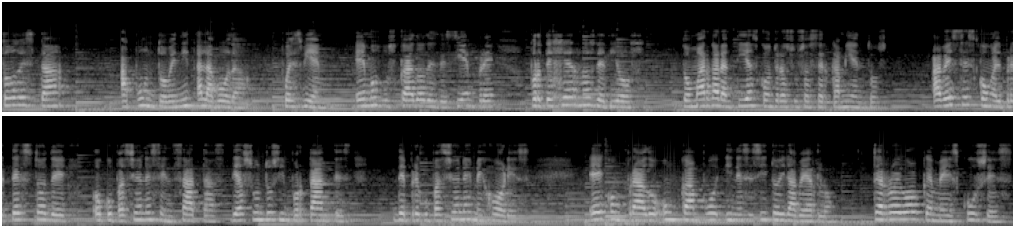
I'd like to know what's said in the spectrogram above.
Todo está a punto, venid a la boda. Pues bien, hemos buscado desde siempre protegernos de Dios, tomar garantías contra sus acercamientos, a veces con el pretexto de ocupaciones sensatas, de asuntos importantes, de preocupaciones mejores. He comprado un campo y necesito ir a verlo. Te ruego que me excuses.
